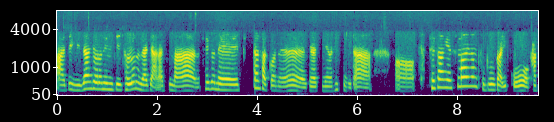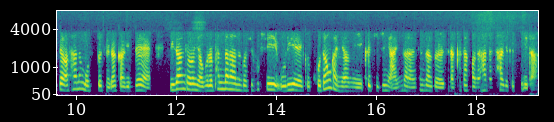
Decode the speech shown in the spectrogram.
아직 위장 결혼인지 결론은 나지 않았지만 최근에 비슷한 사건을 제가 진행을 했습니다. 어, 세상에 수많은 부부가 있고 각자가 사는 모습도 제각각인데 위장 결혼 여부를 판단하는 것이 혹시 우리의 그 고정관념이 그 기준이 아닌가라는 생각을 제가 그 사건을 하면서 하게 됐습니다.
